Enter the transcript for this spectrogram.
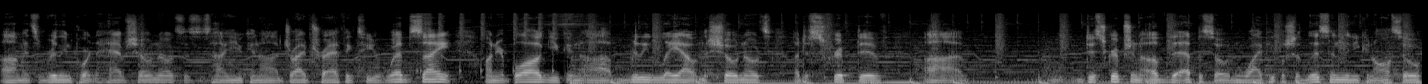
Um, it's really important to have show notes. This is how you can uh, drive traffic to your website. On your blog you can uh, really lay out in the show notes a descriptive uh, description of the episode and why people should listen. Then you can also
